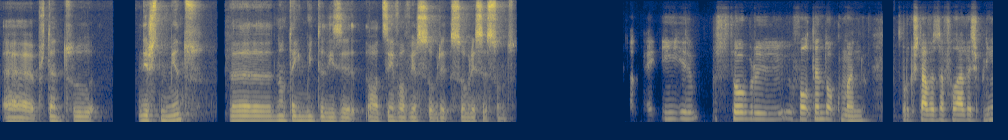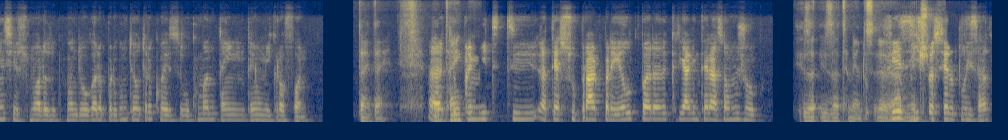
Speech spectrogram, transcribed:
Uh, portanto, neste momento uh, não tenho muito a dizer ou a desenvolver sobre, sobre esse assunto. Okay. E sobre, voltando ao comando, porque estavas a falar da experiência sonora do comando, eu agora pergunto é outra coisa. O comando tem, tem um microfone. Tem, tem. Uh, tem... Que permite-te até soprar para ele para criar interação no jogo. Exa exatamente. Vês uh, isto a ser utilizado?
